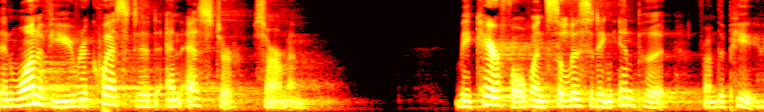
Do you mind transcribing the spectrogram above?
Then one of you requested an Esther sermon. Be careful when soliciting input from the pew.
